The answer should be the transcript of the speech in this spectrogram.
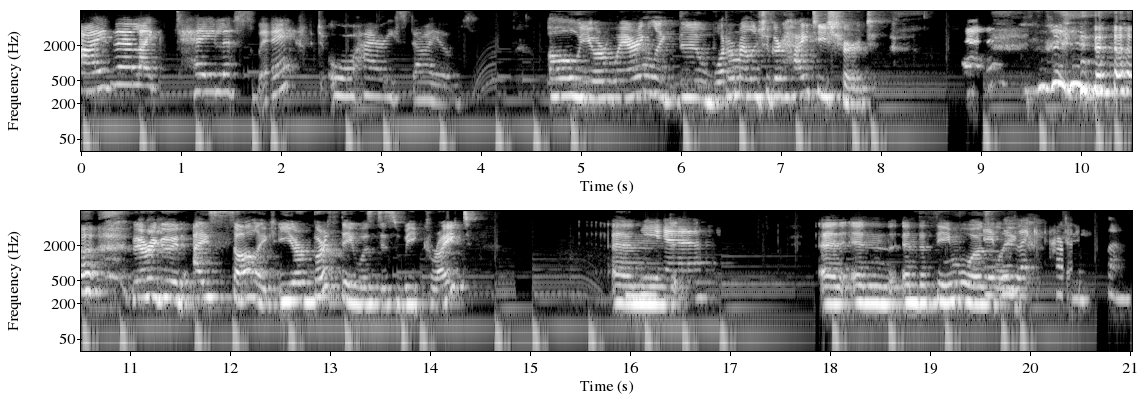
either like Taylor Swift or Harry Styles. Oh, you're wearing like the watermelon sugar high T-shirt. Very good. I saw like your birthday was this week, right? And yeah, and and and the theme was it like, was like fun.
